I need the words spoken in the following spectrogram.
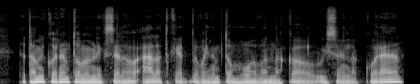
Tehát amikor nem tudom, emlékszel a állatkertbe, vagy nem tudom, hol vannak a viszonylag korán,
